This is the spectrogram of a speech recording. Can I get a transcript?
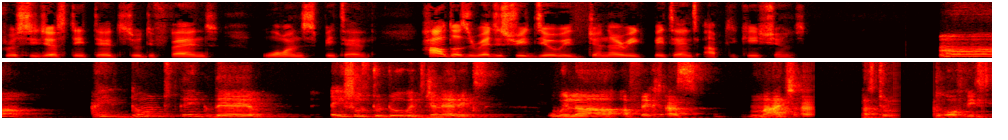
procedures stated to defend one's patent, how does the registry deal with generic patent applications? Uh, I don't think the issues to do with generics will uh, affect us much as to the office.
